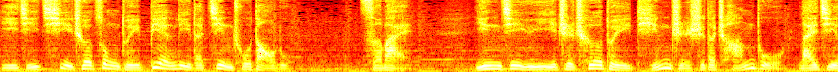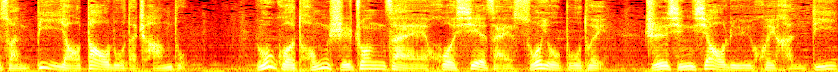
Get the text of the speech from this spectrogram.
以及汽车纵队便利的进出道路。此外，应基于一支车队停止时的长度来计算必要道路的长度。如果同时装载或卸载所有部队，执行效率会很低。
